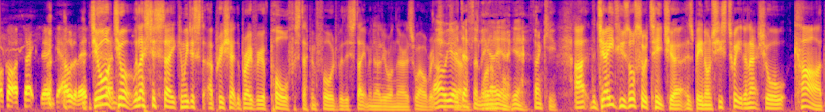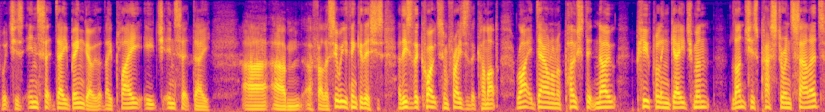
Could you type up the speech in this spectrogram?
I've got a text here and get hold of this. Do you want? And- Do you want well, let's just say, can we just appreciate the bravery of Paul for stepping forward with his statement earlier on there as well, Richard? Oh yeah, Um, definitely. well Yeah, yeah, Paul. yeah. Thank you. Uh, the Jade, who's also a teacher, has been on. She's tweeted an actual card, which is Inset Day Bingo, that they play each Inset Day. Uh, um, uh, fella, see what you think of this. Uh, these are the quotes and phrases that come up. Write it down on a post-it note. Pupil engagement, lunches, pasta and salad,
